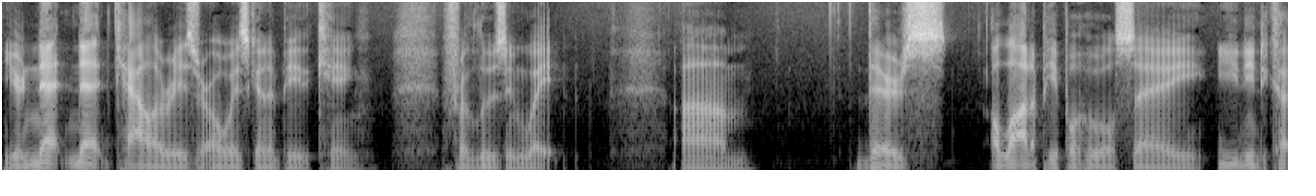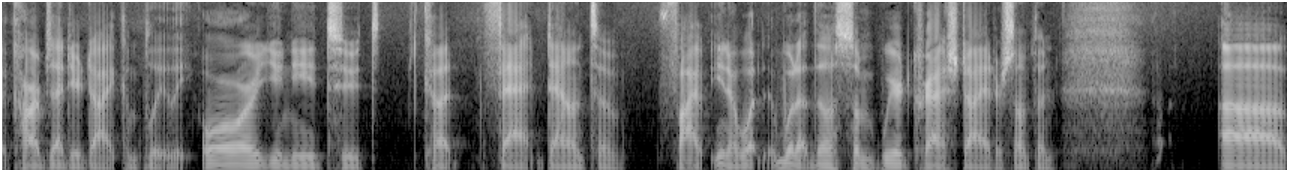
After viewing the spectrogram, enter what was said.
Your net net calories are always going to be the king for losing weight. Um, there's a lot of people who will say you need to cut carbs out of your diet completely, or you need to t- cut fat down to five, you know, what, what, some weird crash diet or something. Uh,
